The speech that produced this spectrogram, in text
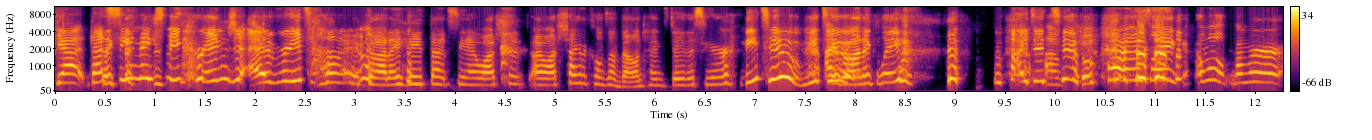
yeah, that like- scene makes me cringe every time. Oh God, I hate that scene. I watched it. I watched Attack of the Clones on Valentine's Day this year. Me too. Me too. Ironically, I did Um, too. I was like, well, remember,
